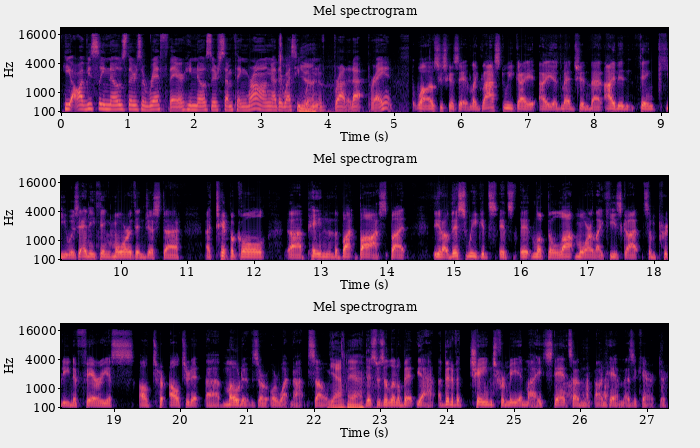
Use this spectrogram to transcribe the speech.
He obviously knows there's a rift there. He knows there's something wrong otherwise he Yeah. wouldn't have brought it up, right? well, I was just gonna say, like last week, I I had mentioned that I didn't think he was anything more than just a a typical uh, pain in the butt boss, but you know, this week it's it's it looked a lot more like he's got some pretty nefarious alter, alternate uh, motives or or whatnot. So Yeah. yeah. this was a little bit, yeah, a bit of a change for me in my stance on on him as a character.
